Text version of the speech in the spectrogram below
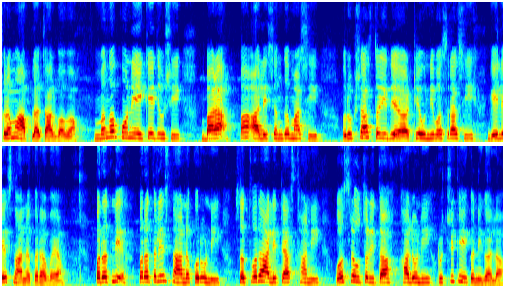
क्रम आपला चालवावा. मग कोणी एके दिवशी बाळापा आले संगमाशी वृक्षास्त्री दे- ठेवणी वस्त्राशी गेले स्नान करावया. परतले परतले स्नान करुनी सत्वर आले त्या स्थानी वस्त्र उचलिता खालोनी रुचिकेक निघाला.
